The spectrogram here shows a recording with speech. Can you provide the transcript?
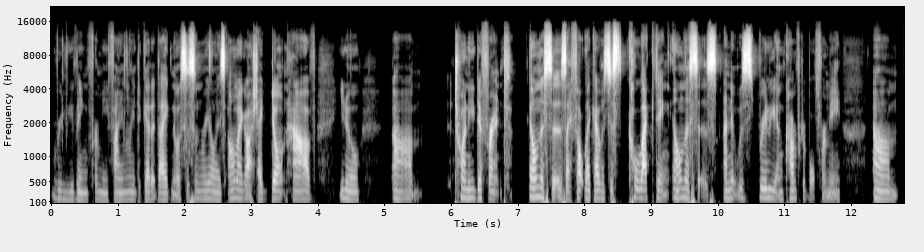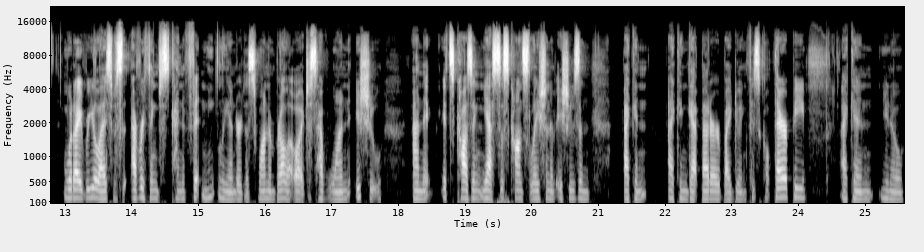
relieving for me finally to get a diagnosis and realize oh my gosh i don't have you know um, 20 different illnesses. I felt like i was just collecting illnesses and it was really uncomfortable for me. Um, what I realized was that everything just kind of fit neatly under this one umbrella. Oh, I just have one issue, and it, it's causing yes this constellation of issues, and I can I can get better by doing physical therapy. I can you know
